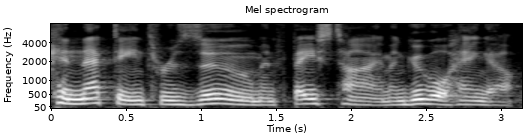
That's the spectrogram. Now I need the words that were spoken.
connecting through Zoom and FaceTime and Google Hangout.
